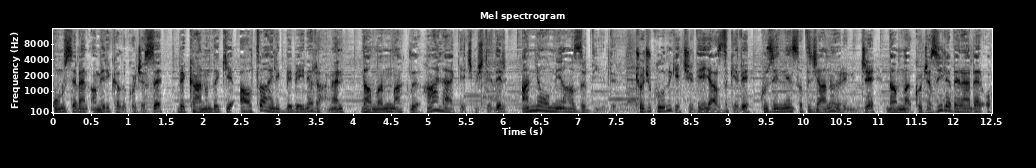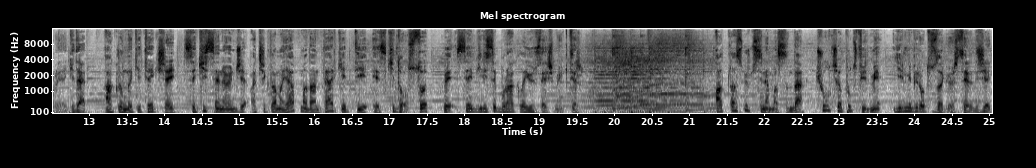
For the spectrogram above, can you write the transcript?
Onu seven Amerikalı kocası ve karnındaki 6 aylık bebeğine rağmen Damla'nın aklı hala geçmiştedir, anne olmaya hazır değildir. Çocukluğunu geçirdiği yazlık evi kuzeninin satacağını öğrenince Damla kocasıyla beraber oraya gider. Aklındaki tek şey 8 sene önce açıklama yapmadan terk ettiği eski dostu ve sevgilisi Burak'la yüzleşmektir. Atlas 3 sinemasında Çul Çaput filmi 21.30'da gösterilecek.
